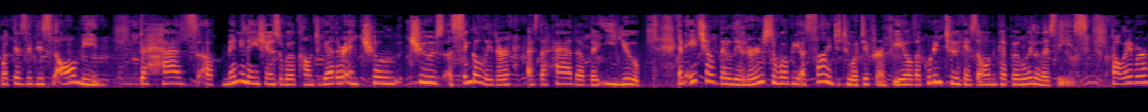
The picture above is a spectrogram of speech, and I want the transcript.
What does this all mean? The heads of many nations will come together and cho- choose a single leader as the head of the EU. And each of the leaders will be assigned to a different field according to his own capabilities. However,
